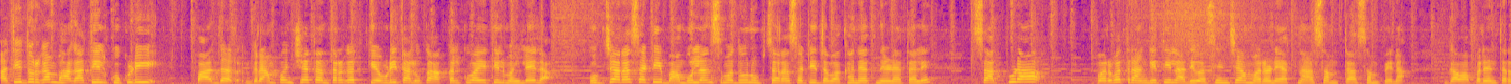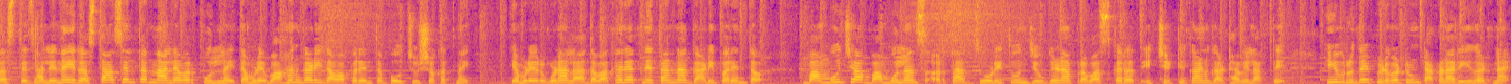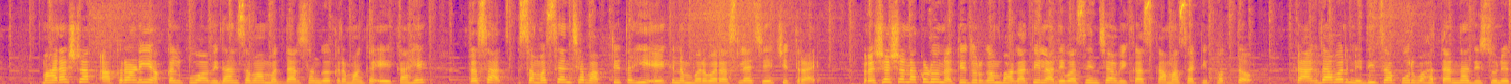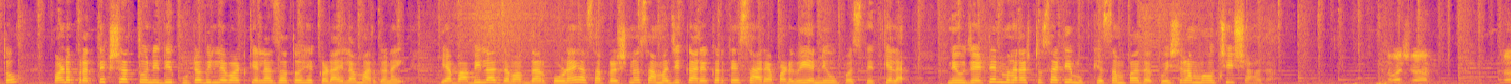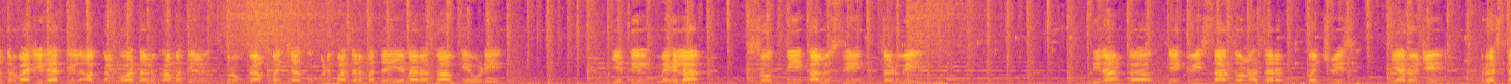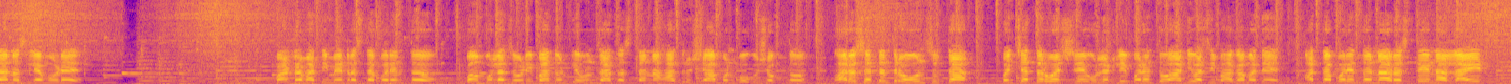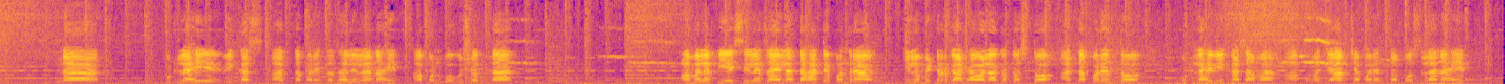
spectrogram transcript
अतिदुर्गम भागातील कुकडी पादर ग्रामपंचायत अंतर्गत केवडी तालुका अक्कलकुवा येथील महिलेला उपचारासाठी बांबुलन्समधून उपचारासाठी दवाखान्यात नेण्यात आले. सातपुडा पर्वत रांगेतील आदिवासींच्या मरण्यातना संपता संपेना. गावापर्यंत रस्ते झाले नाही. रस्ता असेल तर नाल्यावर पूल नाही. त्यामुळे वाहन गाडी गावापर्यंत पोहोचू शकत नाही. यामुळे रुग्णाला दवाखान्यात नेताना गाडीपर्यंत बांबूच्या बांबुलन्स अर्थात झोडीतून जीवघेणा प्रवास करत इच्छित ठिकाण गाठावे लागते. ही हृदय पिळवटून टाकणारी घटना आहे. महाराष्ट्रात अकरा आणि अक्कलकुवा विधानसभा मतदारसंघ क्रमांक एक आहे. तसाच समस्यांच्या बाबतीतही एक नंबरवर असल्याचे चित्र आहे. प्रशासनाकडून अतिदुर्गम भागातील आदिवासींच्या विकास कामासाठी फक्त कागदावर निधीचा पूर वाहताना दिसून येतो पण प्रत्यक्षात तो निधी कुठं विल्हेवाट केला जातो हे कळायला मार्ग नाही. या बाबीला जबाबदार कोण आहे असा प्रश्न सामाजिक कार्यकर्ते साऱ्या पाडवे यांनी उपस्थित केलाय. न्यूज एटेन महाराष्ट्रासाठी मुख्य संपादक विश्राम मावची शहादा. नमस्कार. नंदुरबार जिल्ह्यातील अक्कलकोवा तालुक्यामधील ग्रुप ग्रामपंचायत कुकडीपादरमध्ये येणारं गाव केवडी येथील महिला सोती कालुसिंग तडवी दिनांक एकवीस सात दोन हजार पंचवीस या रोजी रस्ता नसल्यामुळे पांढरा माती मेन रस्त्यापर्यंत बांबूला झोडी बांधून घेऊन जात असताना हा दृश्य आपण बघू शकतो. भारत स्वतंत्र होऊन सुद्धा पंच्याहत्तर वर्षे उलटली परंतु आदिवासी भागामध्ये आतापर्यंत ना रस्ते ना लाइट ना कुठलाही विकास आतापर्यंत झालेला नाहीत आपण बघू शकता आम्हाला पी एस सीला जायला दहा ते पंधरा किलोमीटर गाठावा लागत असतो. आतापर्यंत कुठलाही विकास आम्हा म्हणजे आमच्यापर्यंत पोचला नाहीत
